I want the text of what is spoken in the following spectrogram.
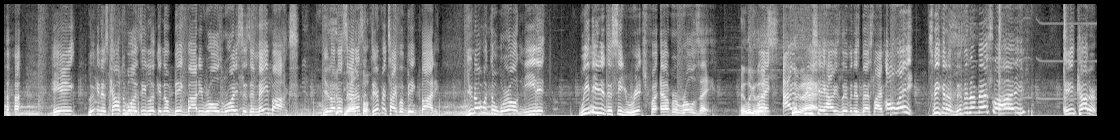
He ain't looking as comfortable as he looking them big body Rolls Royces and Maybachs. You know what I'm saying? No. That's a different type of big body. You know what the world needed? We needed to see Rich Forever Rose. And look at Like, this. I Look appreciate how he's living his best life. Oh, wait. Speaking of living the best life, in Qatar,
